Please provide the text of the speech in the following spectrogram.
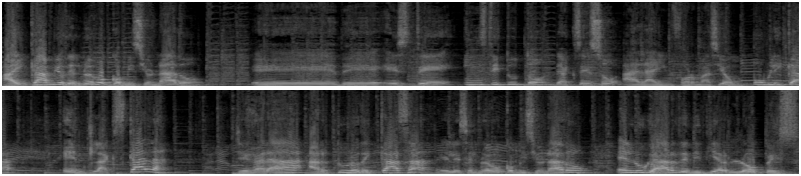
Hay cambio del nuevo comisionado eh, de este Instituto de Acceso a la Información Pública en Tlaxcala. Llegará Arturo de Casa, él es el nuevo comisionado, en lugar de Didier López.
